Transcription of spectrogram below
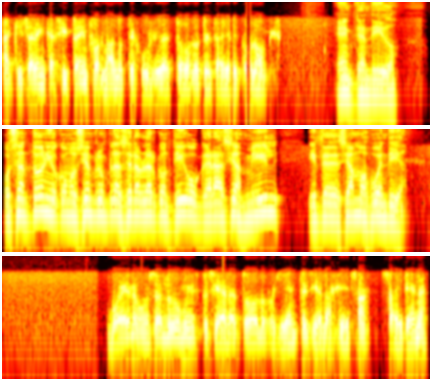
aquí estaré en casita informándote, Julio, de todos los detalles de Colombia. Entendido. José Antonio, como siempre, un placer hablar contigo. Gracias mil y te deseamos buen día. Bueno, un saludo muy especial a todos los oyentes y a la jefa, Sairena.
